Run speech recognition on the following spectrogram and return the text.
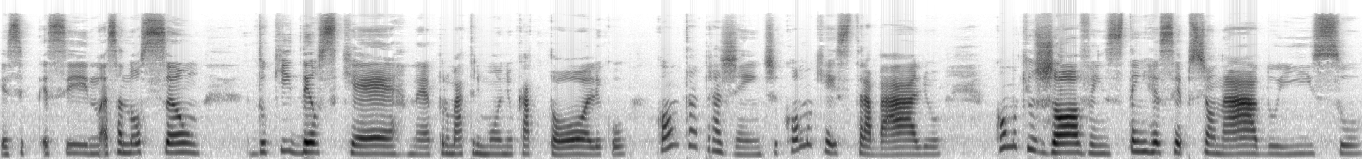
esse, esse, essa noção do que Deus quer né, para o matrimônio católico. Conta pra gente como que é esse trabalho, como que os jovens têm recepcionado isso?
